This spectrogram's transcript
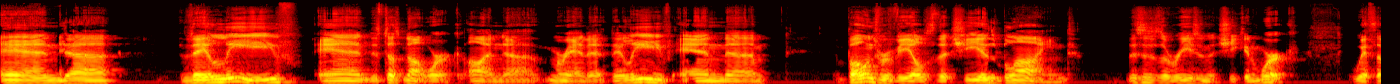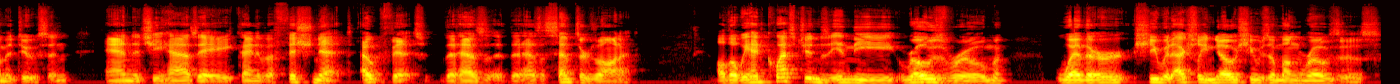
and uh, they leave, and this does not work on uh, Miranda. They leave, and um, Bones reveals that she is blind. This is the reason that she can work with a Medusan, and that she has a kind of a fishnet outfit that has that has the sensors on it. Although we had questions in the rose room whether she would actually know she was among roses.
